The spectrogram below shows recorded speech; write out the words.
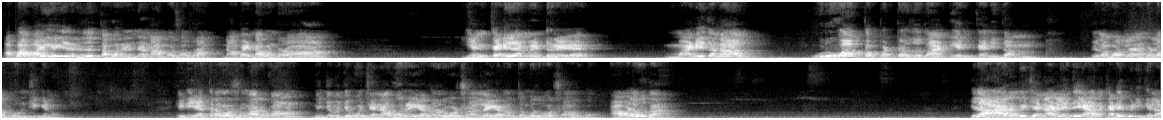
அப்ப அவ தவறுன்னு நாம சொல்றோம். நாம என்ன பண்றோம்? எண்கணிதம் என்று மனிதனால் உருவாக்கப்பட்டது தான் என் கணிதம். இதை முதல்ல நம்ம எல்லாம் புரிஞ்சிக்கணும். இது எத்தனை வருஷமாக இருக்கும்? மிஞ்ச மிஞ்ச போச்சுன்னா ஒரு இரநூறு வருஷம் இல்லை இரநூத்தம்பது வருஷம் இருக்கும். அவ்வளவுதான். இதை ஆரம்பிச்ச நாள்லேருந்து யாரும் கடைபிடிக்கல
